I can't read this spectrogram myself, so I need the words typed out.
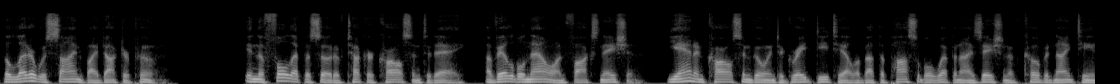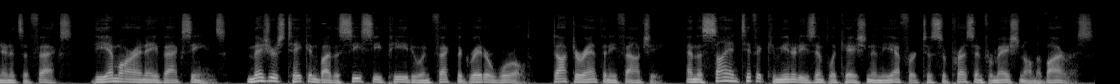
the letter was signed by Dr. Poon. In the full episode of Tucker Carlson today, available now on Fox Nation, Yan and Carlson go into great detail about the possible weaponization of COVID 19 and its effects, the mRNA vaccines, measures taken by the CCP to infect the greater world, Dr. Anthony Fauci, and the scientific community's implication in the effort to suppress information on the virus.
